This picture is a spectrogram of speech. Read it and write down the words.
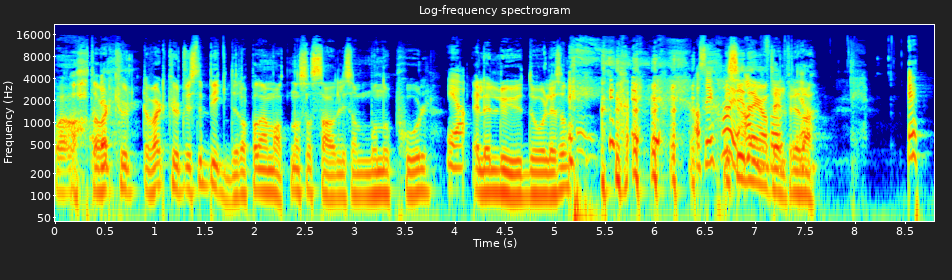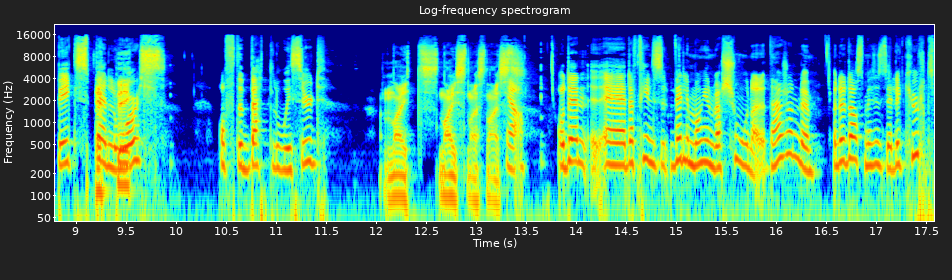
Wow, det hadde vært kult, det vært kult hvis du bygde det opp på den måten, og så sa du liksom Monopol. Ja. Eller Ludo, liksom. Altså, jeg har Si det en gang til, Frida. ja. Epic Spell Epic. Wars of the Battle Wizard. Nice, nice, nice. nice. Ja. Og den, eh, det finnes veldig mange versjoner av dette, her, skjønner du. Og det er det som jeg syns er litt kult.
